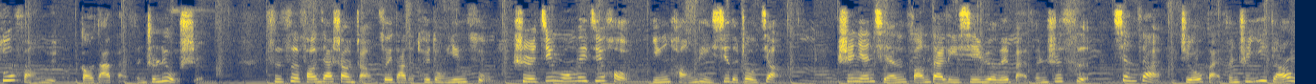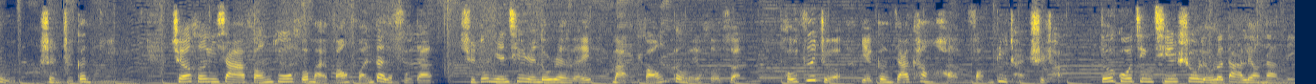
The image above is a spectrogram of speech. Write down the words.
租房率高达百分之六十。此次房价上涨最大的推动因素是金融危机后银行利息的骤降。十年前，房贷利息约为百分之四，现在只有百分之一点五，甚至更低。权衡一下房租和买房还贷的负担。许多年轻人都认为买房更为合算，投资者也更加看好房地产市场。德国近期收留了大量难民，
